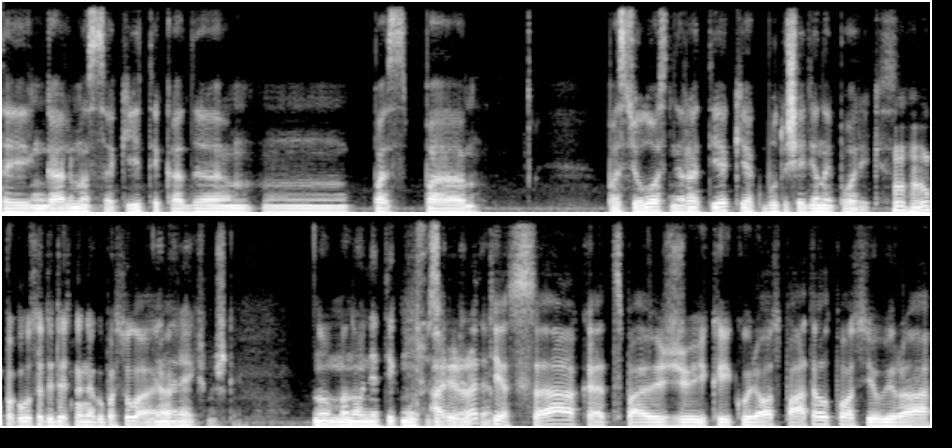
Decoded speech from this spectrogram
tai galima sakyti kad mm, pas pa pasiūlos nėra tiek kiek būtų šiai dienai poreikis. Mhm, paklausa didesnė negu pasiūla vienareikšmiškai. Nu manau ne tik mūsų Ar yra segmente. tiesa, kad, pavyzdžiui, kai kurios patalpos jau yra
